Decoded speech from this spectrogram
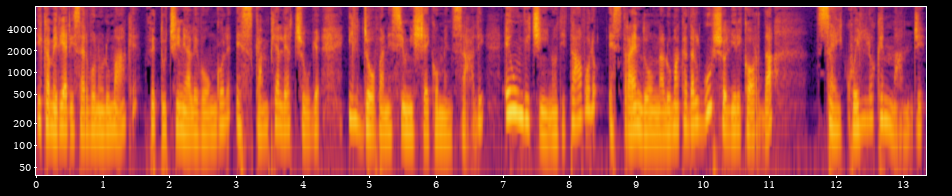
I camerieri servono lumache, fettuccini alle vongole e scampi alle acciughe. Il giovane si unisce ai commensali e un vicino di tavolo, estraendo una lumaca dal guscio, gli ricorda Sei quello che mangi.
